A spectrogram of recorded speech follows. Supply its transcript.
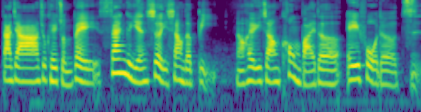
大家就可以准备三个颜色以上的笔，然后还有一张空白的 A4 的纸。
